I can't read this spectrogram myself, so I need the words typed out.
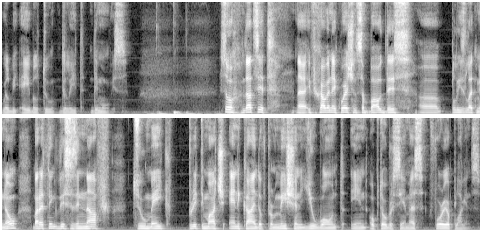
will be able to delete the movies so that's it uh, if you have any questions about this uh, please let me know but I think this is enough to make pretty much any kind of permission you want in October CMS for your plugins.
